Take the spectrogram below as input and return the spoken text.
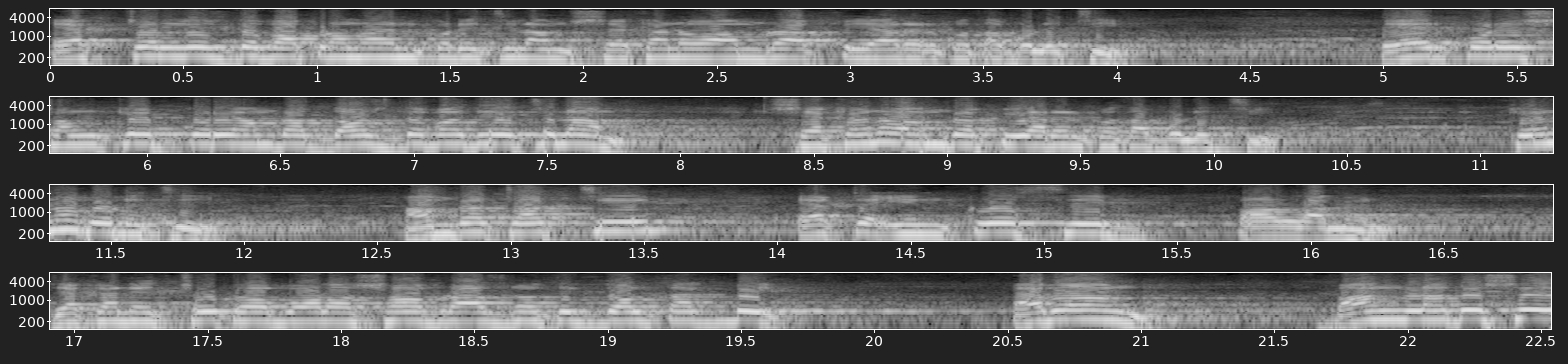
একচল্লিশ দফা প্রণয়ন করেছিলাম, সেখানেও আমরা পেয়ারের কথা বলেছি। এরপরে সংক্ষেপ করে আমরা দশ দফা দিয়েছিলাম, সেখানেও আমরা পেয়ারের কথা বলেছি। কেন বলেছি? আমরা চাচ্ছি একটা ইনক্লুসিভ পার্লামেন্ট যেখানে ছোট, বড় সব রাজনৈতিক দল থাকবে এবং বাংলাদেশে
